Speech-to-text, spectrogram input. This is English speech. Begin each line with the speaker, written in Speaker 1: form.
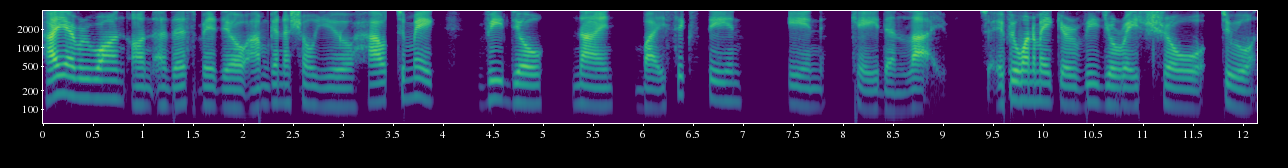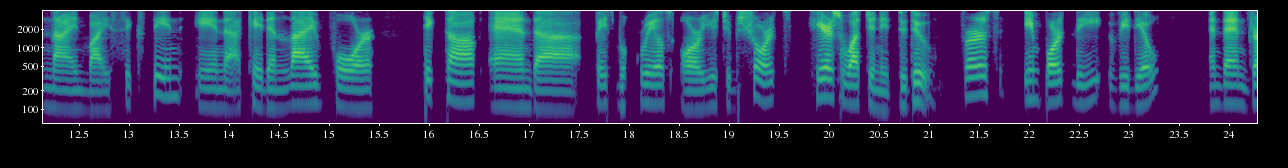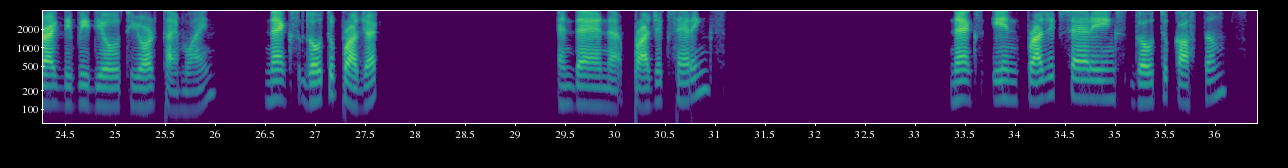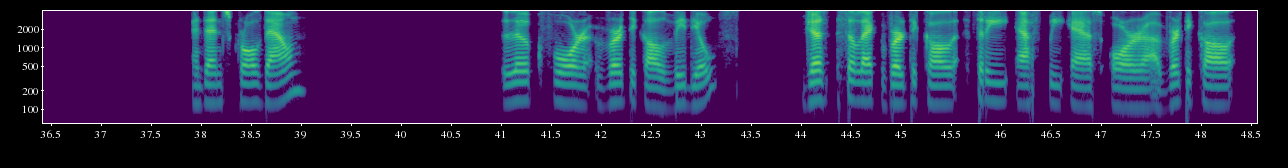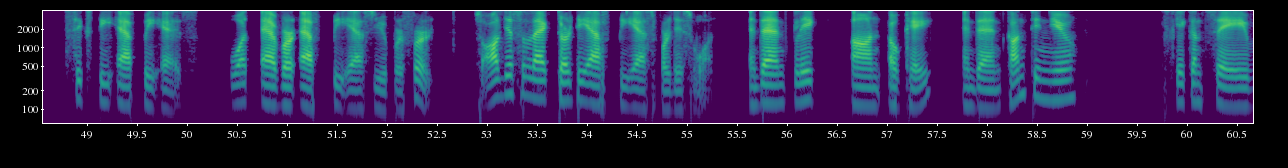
Speaker 1: Hi everyone, on uh, this video I'm gonna show you how to make video 9 by 16 in Kdenlive. So if you want to make your video ratio to 9 by 16 in uh, Kdenlive for TikTok and uh, Facebook Reels or YouTube Shorts, here's what you need to do. First, import the video and then drag the video to your timeline. Next, go to project and then uh, project settings. Next, in project settings, go to customs and then scroll down. Look for vertical videos. Just select vertical 3 FPS or uh, vertical 60 FPS, whatever FPS you prefer. So I'll just select 30 FPS for this one. And then click on OK and then continue click on save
